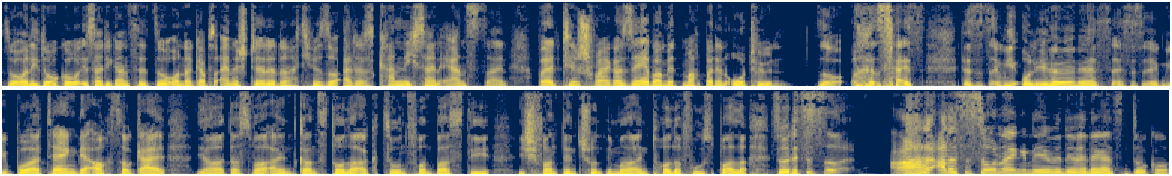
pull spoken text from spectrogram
So, und die Doku ist halt die ganze Zeit so, und da gab es eine Stelle, da dachte ich mir so, Alter, das kann nicht sein Ernst sein, weil Till Schweiger selber mitmacht bei den O-Tönen. So, das heißt, das ist irgendwie Uli Hoeneß, es ist irgendwie Boateng, der auch so geil, ja, das war eine ganz tolle Aktion von Basti, ich fand den schon immer ein toller Fußballer. So, das ist so, alles ist so unangenehm in der, in der ganzen Doku.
